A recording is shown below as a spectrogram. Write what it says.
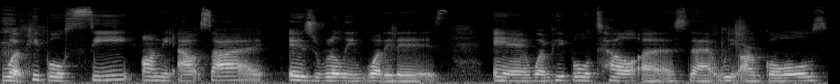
what people see on the outside is really what it is. And when people tell us that we are goals,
